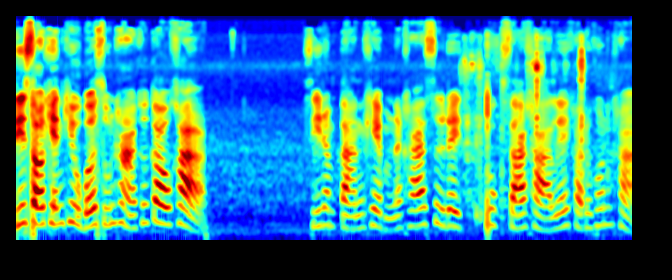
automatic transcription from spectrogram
ดินสอเขียนคิวเบอร์ศูนย์หาคือเก่าค่ะ สีน้ำตาลเข้มนะคะ ซื้อได้ทุกสาขาเลยค่ะทุกคนค่ะ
